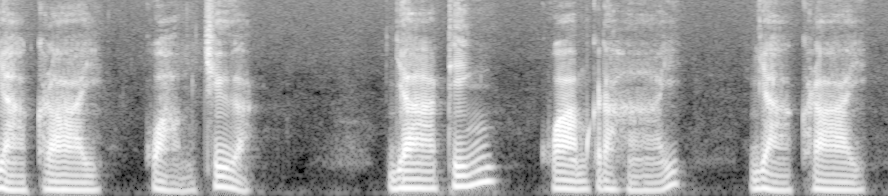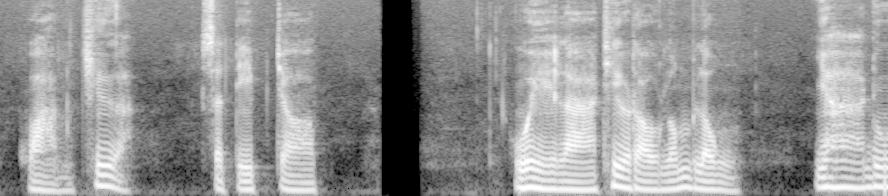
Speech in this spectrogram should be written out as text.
อย่าคลายความเชื่อ อย่าทิ้งความกระหาย อย่าคลายความเชื่อ สตีฟ จ็อบเวลาที่เราล้มลง อย่าดู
